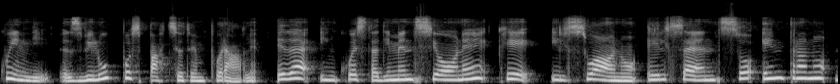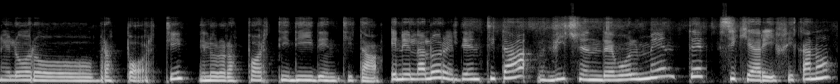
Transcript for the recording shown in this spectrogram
Quindi sviluppo spazio-temporale. Ed è in questa dimensione che il suono e il senso entrano nei loro rapporti, nei loro rapporti di identità. E nella loro identità vicendevolmente si chiarificano,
